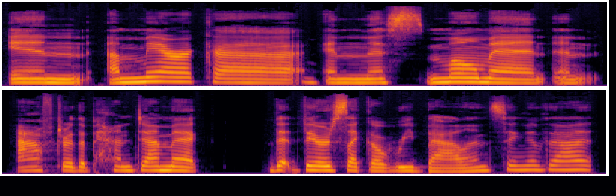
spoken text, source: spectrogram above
in America mm. in this moment and after the pandemic that there's like a rebalancing of that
